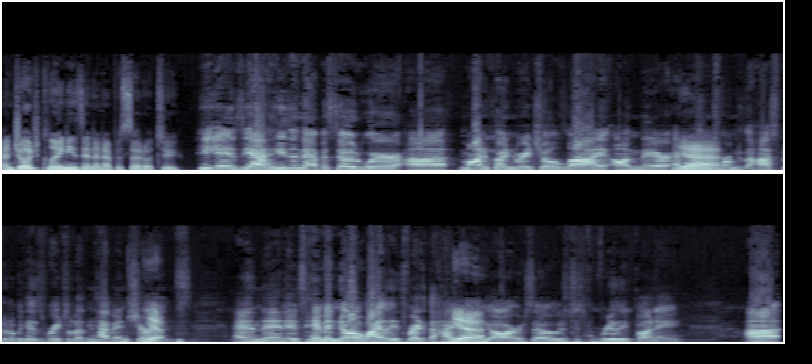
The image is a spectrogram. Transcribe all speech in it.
and George Clooney's in an episode or two. He is, yeah. He's in the episode where uh, Monica and Rachel lie on their admission Yeah. form to the hospital because Rachel doesn't have insurance. And then it's him and Noah Wyle. It's right at the height Yeah. of ER, so it was just really funny. Uh,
